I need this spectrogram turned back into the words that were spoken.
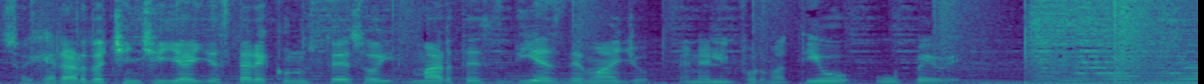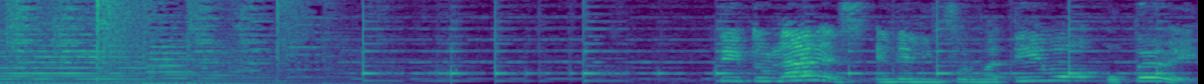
Soy Gerardo Chinchilla y estaré con ustedes hoy martes 10 de mayo en el informativo UPB. Titulares en el informativo UPB.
